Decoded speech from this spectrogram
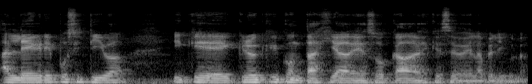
alegre y positiva y que creo que contagia de eso cada vez que se ve la película.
